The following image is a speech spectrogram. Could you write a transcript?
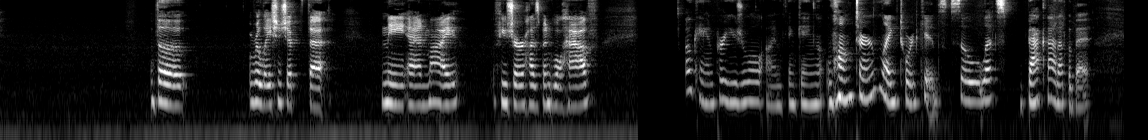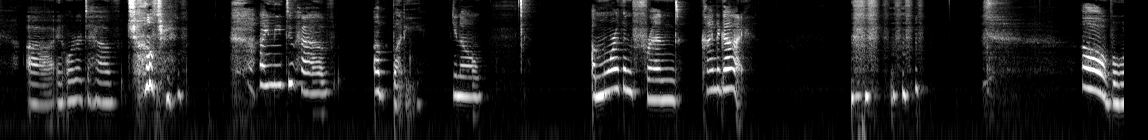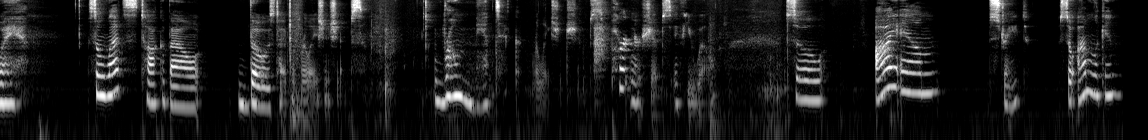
the relationship that me and my future husband will have. Okay, and per usual, I'm thinking long term, like toward kids. So let's back that up a bit. Uh, in order to have children, I need to have a buddy, you know, a more than friend kind of guy. oh boy. So let's talk about those type of relationships. Romantic relationships, partnerships, if you will. So I am straight. So I'm looking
